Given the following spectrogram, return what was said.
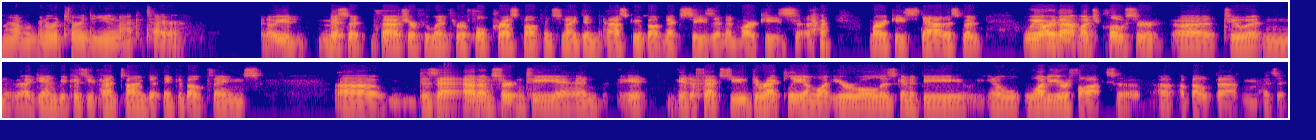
Uh, we're going to return to Iain MacIntyre. I know you'd miss it, Thatcher, if we went through a full press conference and I didn't ask you about next season and Marky's Marky's status, but we are that much closer uh, to it. And again, because you've had time to think about things, uh, does that uncertainty and it it affects you directly on what your role is going to be? You know, what are your thoughts uh, about that, and has it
